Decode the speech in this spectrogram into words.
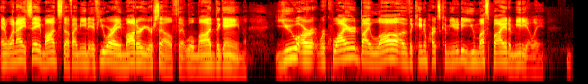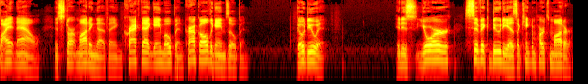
and when I say mod stuff, I mean if you are a modder yourself that will mod the game, you are required by law of the Kingdom Hearts community, you must buy it immediately. Buy it now and start modding that thing. Crack that game open. Crack all the games open. Go do it. It is your civic duty as a Kingdom Hearts modder.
